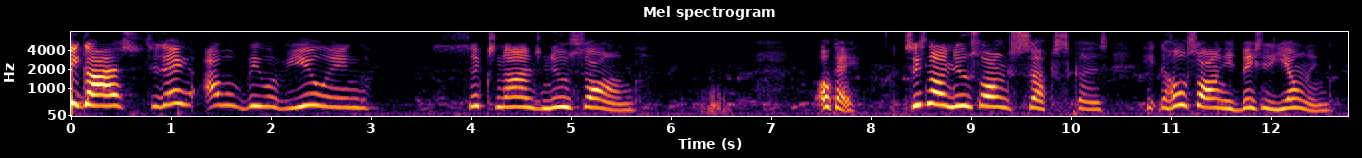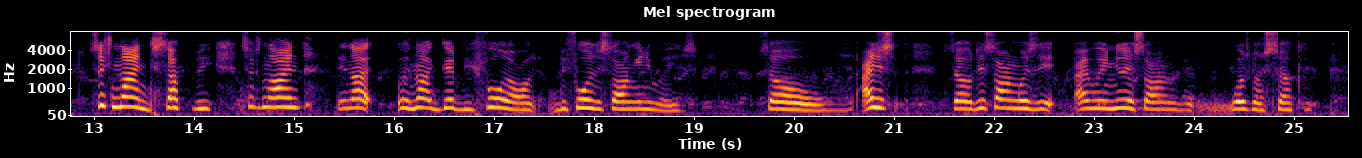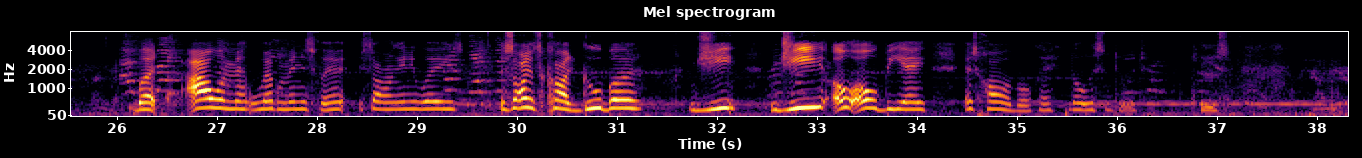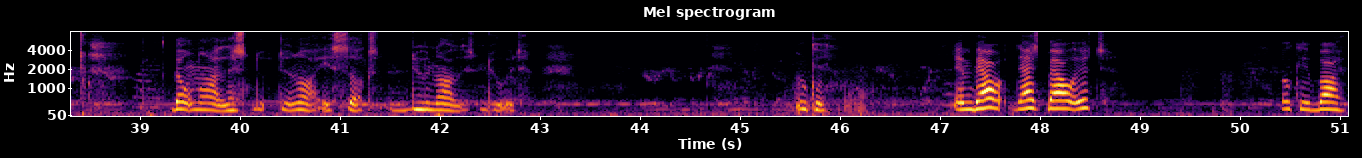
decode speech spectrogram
Hey guys, today I will be reviewing Six Nine's new song. Okay, Six Nine new song sucks because the whole song is basically yelling. Six Nine sucked. Be Six Nine did not was not good before all before the song, anyways. So I just so this song was it. I already knew the song was gonna suck. But I would recommend this for song anyways. The song is called Gooba. G G O O B A. It's horrible. Okay, don't listen to it, please. Don't not listen to it. Do not. It sucks. Do not listen to it. Okay. And about that's about it. Okay, bye.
